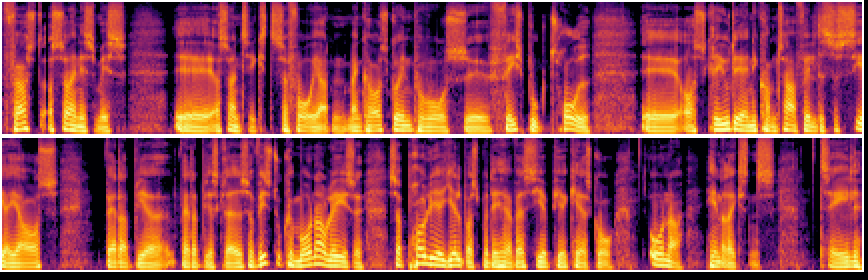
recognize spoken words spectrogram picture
først, og så en sms øh, og så en tekst, så får jeg den. Man kan også gå ind på vores øh, Facebook-tråd øh, og skrive derinde i kommentarfeltet, så ser jeg også, hvad der, bliver, hvad der bliver skrevet. Så hvis du kan mundaflæse, så prøv lige at hjælpe os med det her. Hvad siger Pia Kærsgaard under Henriksens tale?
